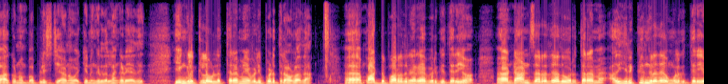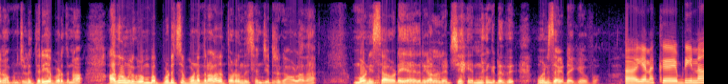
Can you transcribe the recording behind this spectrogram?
பார்க்கணும் பப்ளிசிட்டி ஆகணும் வைக்கணுங்கிறதெல்லாம் கிடையாது. எங்களுக்குள்ள உள்ள திறமையை வெளிப்படுத்துகிறேன் அவ்வளோதான் பாட்டு பாடுறது நிறையா பேருக்கு தெரியும். டான்ஸ் ஆடுறது அது ஒரு திறமை. அது இருக்குங்கிறதே உங்களுக்கு தெரியணும் அப்படின்னு சொல்லி தெரியப்படுத்தணும். அது உங்களுக்கு ரொம்ப பிடிச்சி போனதுனால அதை தொடர்ந்து செஞ்சுட்டு அவ்வளோதான் மோனிஷாவுடைய எதிர்கால லட்சியம் என்னங்கிறது மோனிஷா கிட்ட கேட்போம். எனக்கு எப்படின்னா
